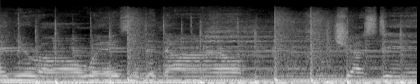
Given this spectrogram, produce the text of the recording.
And you're always in denial. Just in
